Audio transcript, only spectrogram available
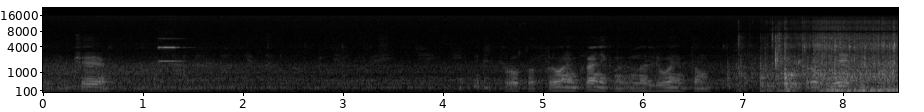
Выключаю. Просто открываем краник, наливаем там литров 10.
